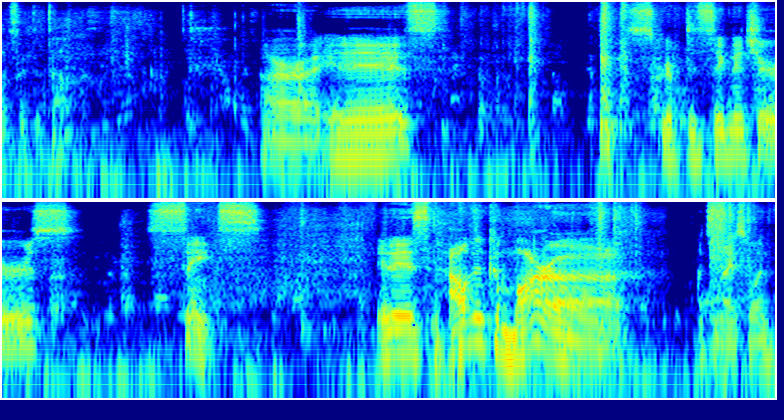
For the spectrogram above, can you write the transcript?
looks like the top. All right, it is scripted signatures. Saints. It is Alvin Kamara. That's a nice one.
